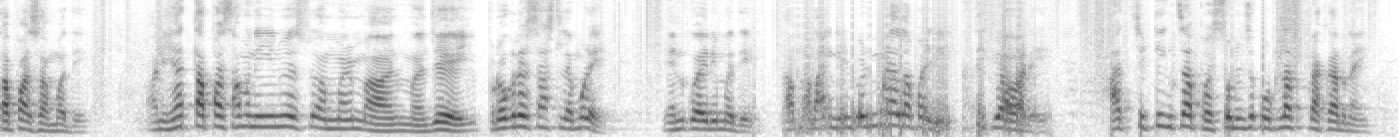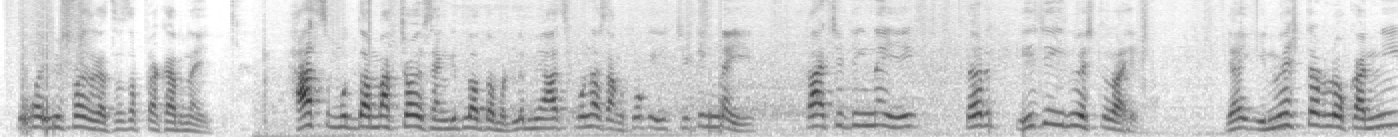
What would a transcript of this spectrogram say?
तपासामध्ये. आणि ह्या तपासामध्ये इन्व्हेस्ट म्हणजे प्रोग्रेस असल्यामुळे एन्क्वायरीमध्ये आम्हाला आणखीन मिळाला पाहिजे. आर्थिक व्यवहार आहे. हा चिटिंगचा फसवणीचा कुठलाच प्रकार नाही. किंवा विश्वासघाताचा प्रकार नाही. हाच मुद्दा मागच्या वेळेस सांगितला होता म्हटलं. मी आज पुन्हा सांगतो की ही चिटिंग नाही आहे. का चिटिंग नाही आहे? तर हे जे इन्व्हेस्टर आहे या इन्व्हेस्टर लोकांनी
